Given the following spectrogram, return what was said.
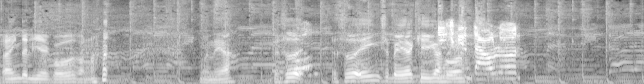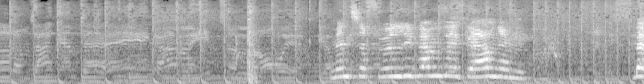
Der er en, der lige er gået. Sådan. Men ja, jeg sidder, jeg sidder en tilbage og kigger på. skal downloade. men selvfølgelig, hvem vil gerne... Hva,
